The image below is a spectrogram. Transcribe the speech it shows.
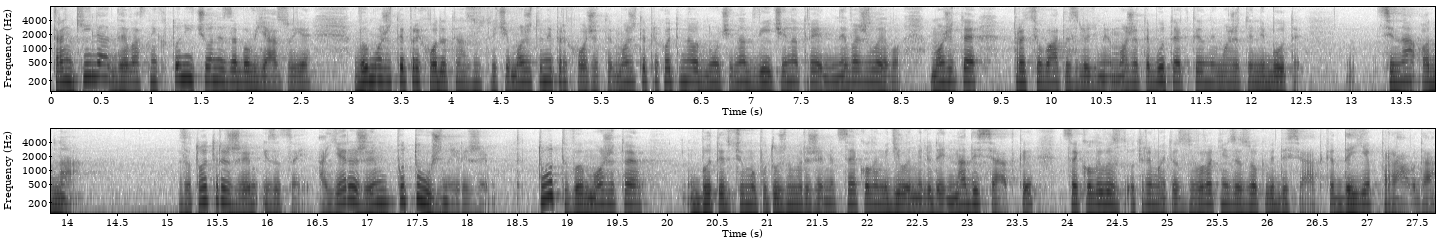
транкіля, де вас ніхто нічого не зобов'язує. Ви можете приходити на зустрічі, можете не приходити, можете приходити на одну, чи на дві, чи на три. Неважливо. Можете працювати з людьми, можете бути активним, можете не бути. Ціна одна за той режим і за цей. А є режим потужний режим. Тут ви можете бути в цьому потужному режимі. Це коли ми ділимо людей на десятки, це коли ви отримаєте зворотній зв'язок від десятки, де є правда.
